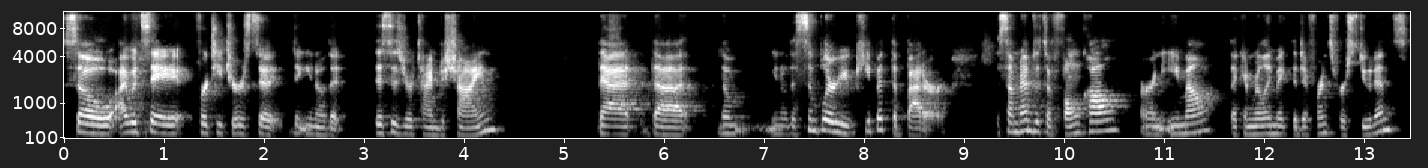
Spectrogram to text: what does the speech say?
So, I would say for teachers to that you know that this is your time to shine. That that the you know the simpler you keep it, the better. Sometimes it's a phone call or an email that can really make the difference for students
